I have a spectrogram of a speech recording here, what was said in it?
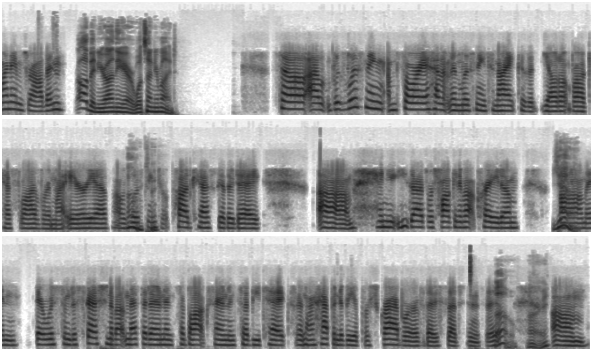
My name's Robin. Robin, you're on the air. What's on your mind? So I was listening. I'm sorry I haven't been listening tonight because y'all don't broadcast live. We're in my area. I was oh, listening okay. to a podcast the other day, um, and you, you guys were talking about kratom. Yeah. Um, and there was some discussion about methadone and Suboxone and Subutex, and I happen to be a prescriber of those substances. Oh, all right. Um,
